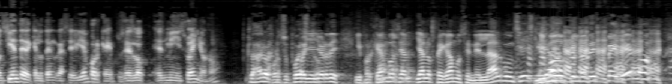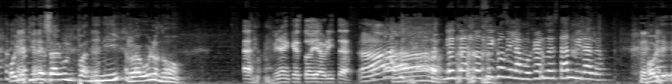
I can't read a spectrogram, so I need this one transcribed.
consciente de que lo tengo que hacer bien porque pues es lo es mi sueño, ¿no? Claro, por supuesto. Oye, Jordi, ¿y porque ambos ya, ya lo pegamos en el álbum? Sí, es que Ni ya- modo que lo despeguemos. Oye, ¿tienes álbum Panini, Raúl, o no? Ah, miren que estoy ahorita. Ah, Mientras los hijos y la mujer no están, míralo. oye,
